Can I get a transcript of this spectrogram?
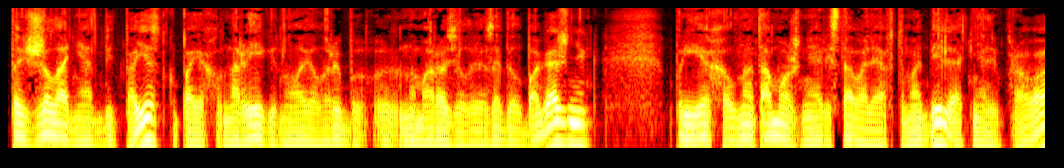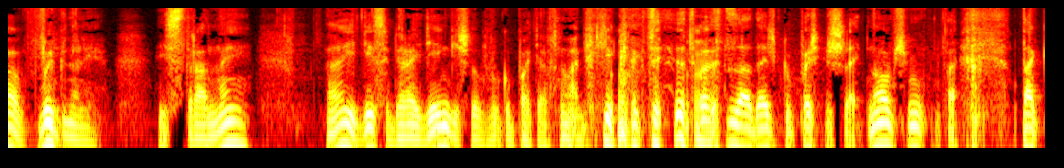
То есть желание отбить поездку, поехал в Норвегию, наловил рыбу, наморозил ее, забил багажник, приехал на таможне, арестовали автомобиль, отняли права, выгнали из страны, да, иди собирай деньги, чтобы выкупать автомобили, как-то эту задачку порешать. Ну, в общем, так,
